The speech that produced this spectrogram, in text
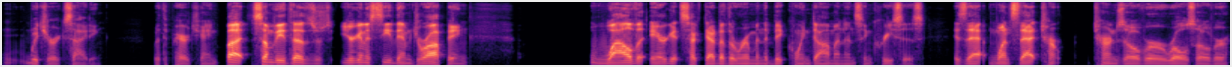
which are exciting with the parachain. But some of these others, you're going to see them dropping while the air gets sucked out of the room and the Bitcoin dominance increases. Is that once that tur- turns over or rolls over,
